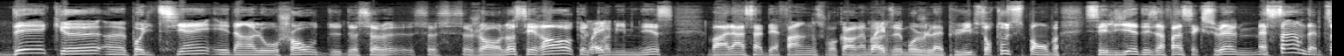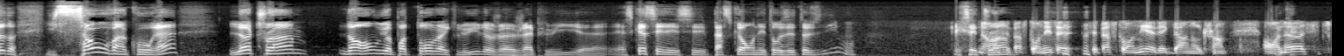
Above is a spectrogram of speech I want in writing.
dès que un politicien est dans l'eau chaude de, ce, ce, genre-là, c'est rare que le premier ministre va aller à sa défense, va carrément dire moi je l'appuie. Surtout si c'est lié à des affaires sexuelles. Me semble d'habitude, il sauve en courant. Là, Trump non, il n'y a pas de trouble avec lui. J'appuie. Euh, est-ce que c'est parce qu'on est aux États-Unis ou? C'est non, c'est parce qu'on est, c'est parce qu'on est avec Donald Trump. On a, si tu,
